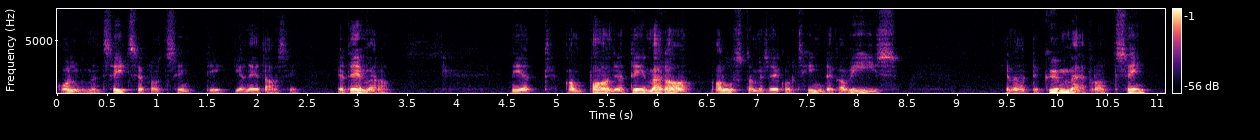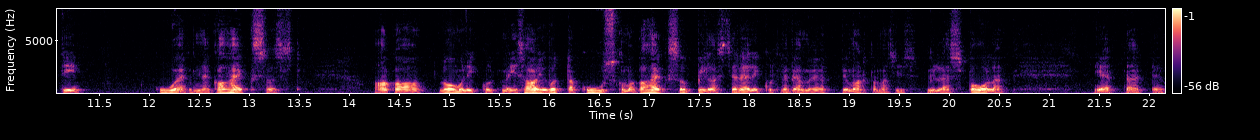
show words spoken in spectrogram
kolmkümmend seitse protsenti ja nii edasi ja teeme ära. nii et kampaania Teeme ära, alustame seekord hindega viis ja näete, kümme protsenti kuuekümne kaheksast. aga loomulikult me ei saa ju võtta kuus koma kaheksa õpilast, järelikult me peame ümardama siis ülespoole. nii et näete,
